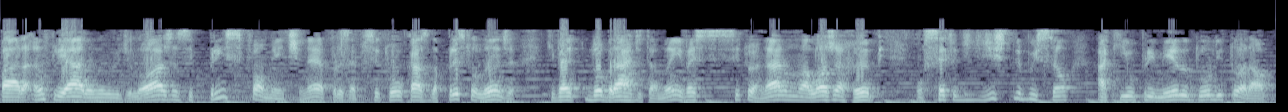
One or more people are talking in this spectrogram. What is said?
para ampliar o número de lojas e principalmente, né, por exemplo, citou o caso da Prestolândia, que vai dobrar de tamanho e vai se tornar uma loja hub, um centro de distribuição aqui, o primeiro do litoral.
